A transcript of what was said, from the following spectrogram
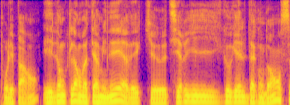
pour les parents. Et donc là, on va terminer avec euh, Thierry Gogel d'Agondance,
